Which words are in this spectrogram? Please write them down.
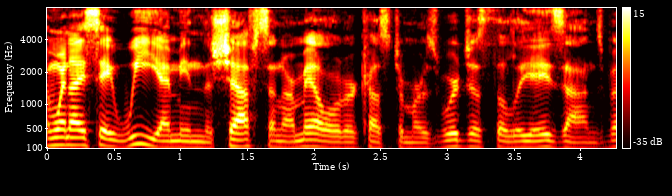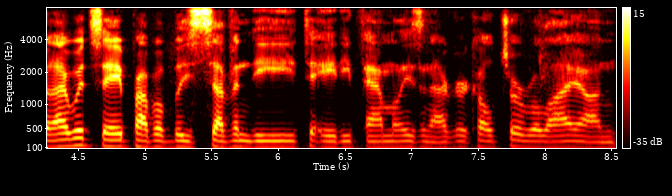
and when I say we, I mean the chefs and our mail order customers. We're just the liaisons. But I would say probably 70 to 80 families in agriculture rely on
